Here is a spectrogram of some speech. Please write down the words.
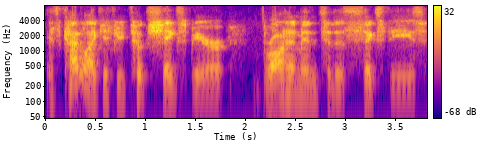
it's kind of like if you took Shakespeare brought him into the 60s,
